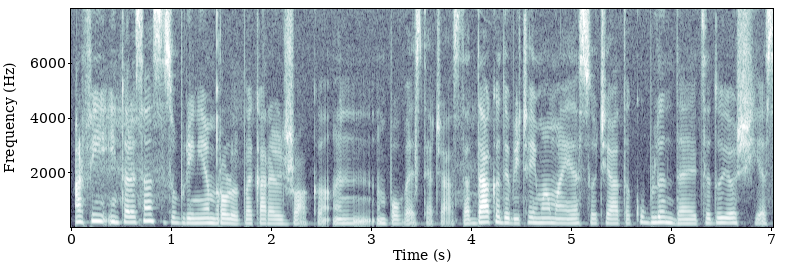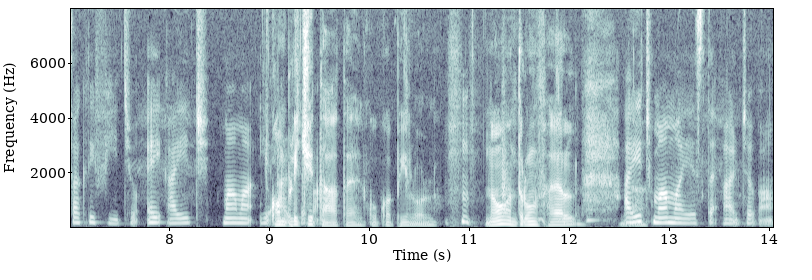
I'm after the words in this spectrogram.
ar fi interesant să subliniem rolul pe care îl joacă în, în povestea aceasta. Dacă de obicei mama e asociată cu blândețe, duioșie, sacrificiu, ei, aici mama e Complicitate altceva. cu copilul, nu? Într-un fel. Aici da. mama este altceva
